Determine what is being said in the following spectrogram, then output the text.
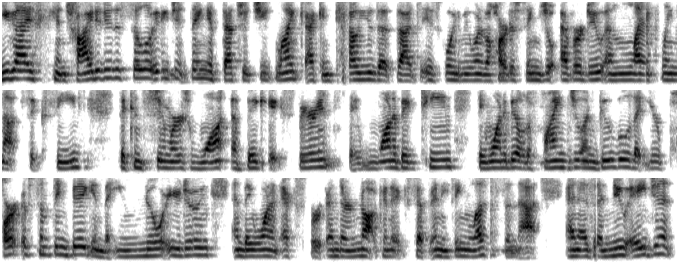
you guys can try to do the solo agent thing if that's what you'd like. I can tell you that that is going to be one of the hardest things you'll ever do and likely not succeed. The consumers want a big experience. They want a big team. They want to be able to find you on Google that you're part of something big and that you know what you're doing and they want an expert and they're not going to accept anything less than that. And as a new agent,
